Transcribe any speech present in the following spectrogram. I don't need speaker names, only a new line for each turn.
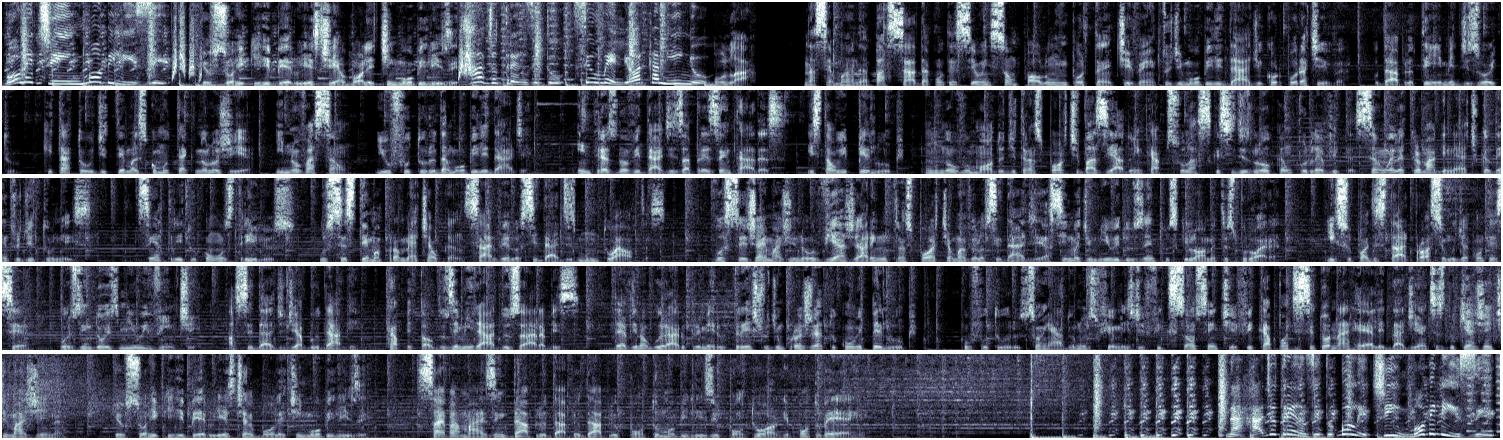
Boletim Mobilize.
Eu sou Rick Ribeiro e este é o Boletim Mobilize.
Rádio Trânsito, seu melhor caminho.
Olá. Na semana passada aconteceu em São Paulo um importante evento de mobilidade corporativa, o WTM 18, que tratou de temas como tecnologia, inovação e o futuro da mobilidade. Entre as novidades apresentadas, está o Hyperloop, um novo modo de transporte baseado em cápsulas que se deslocam por levitação eletromagnética dentro de túneis. Sem atrito com os trilhos, o sistema promete alcançar velocidades muito altas. Você já imaginou viajar em um transporte a uma velocidade acima de 1.200 km por hora? Isso pode estar próximo de acontecer, pois em 2020, a cidade de Abu Dhabi, capital dos Emirados Árabes, deve inaugurar o primeiro trecho de um projeto com o Hyperloop. O futuro sonhado nos filmes de ficção científica pode se tornar realidade antes do que a gente imagina. Eu sou Rick Ribeiro e este é o Boletim Mobilize. Saiba mais em www.mobilize.org.br.
Na Rádio Trânsito, Boletim Mobilize.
